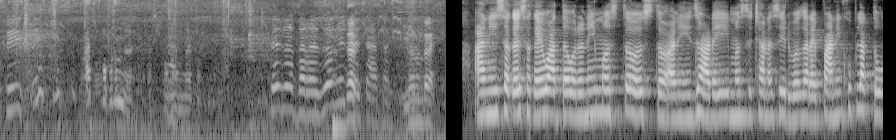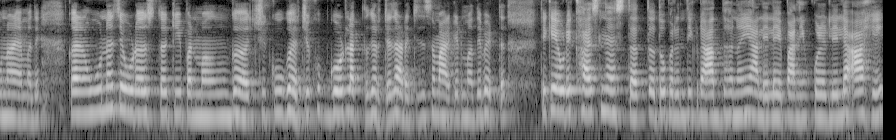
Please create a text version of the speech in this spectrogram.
ते आणि सकाळी सकाळी वातावरणही मस्त असतं आणि झाडंही मस्त छान असं हिरवंगार आहे. पाणी खूप लागतं उन्हाळ्यामध्ये. कारण ऊनच एवढं असतं की पण मग घ चिकू घरचे खूप गोड लागतं घरच्या झाडाचे. जसं मार्केटमध्ये भेटतात ते काही एवढे खास नसतात. तर तोपर्यंत इकडे आत धनही आलेलं आहे. पाणी उकळलेलं आहे.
